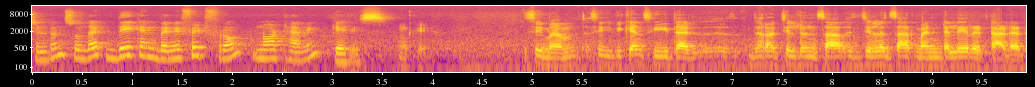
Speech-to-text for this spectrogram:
children so that they can benefit from not having caries. Okay. See, ma'am. See, we can see that uh, there are children are children are mentally retarded.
